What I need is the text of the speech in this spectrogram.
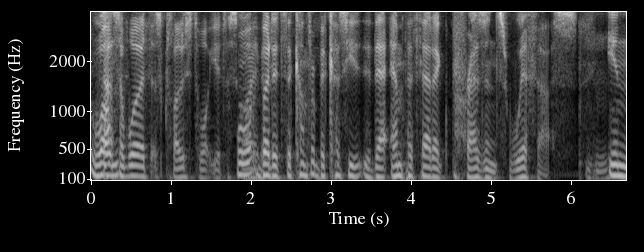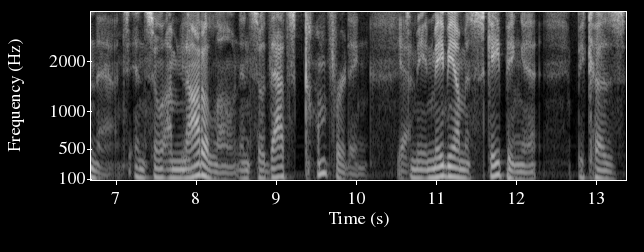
well, that's a word that's close to what you're well, describing but it's the comfort because he's that empathetic presence with us Mm-hmm. in that, and so I'm not alone, and so that's comforting Yeah. to me. And maybe I'm escaping it because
